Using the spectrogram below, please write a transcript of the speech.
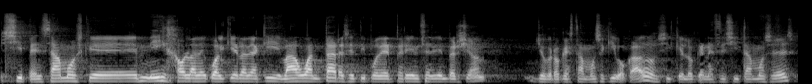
si pensamos que mi hija o la de cualquiera de aquí va a aguantar ese tipo de experiencia de inversión, yo creo que estamos equivocados y que lo que necesitamos es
